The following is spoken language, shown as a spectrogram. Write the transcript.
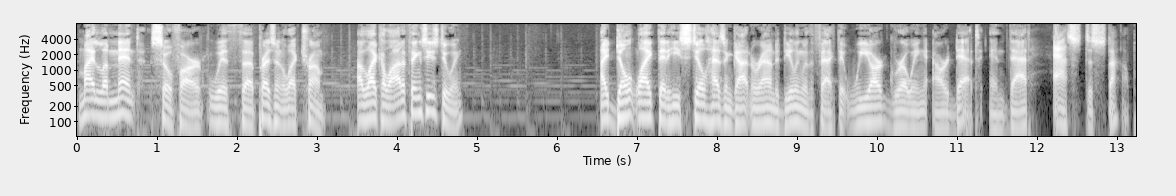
My lament so far with uh, President elect Trump. I like a lot of things he's doing. I don't like that he still hasn't gotten around to dealing with the fact that we are growing our debt, and that has to stop.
